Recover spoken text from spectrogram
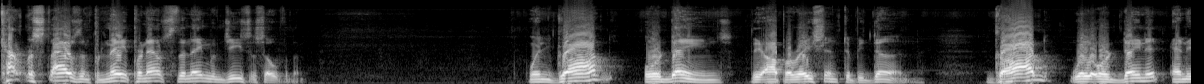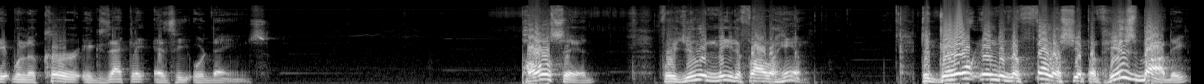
Countless thousands pronounce the name of Jesus over them. When God ordains the operation to be done, God will ordain it and it will occur exactly as He ordains. Paul said, for you and me to follow him, to go into the fellowship of his body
